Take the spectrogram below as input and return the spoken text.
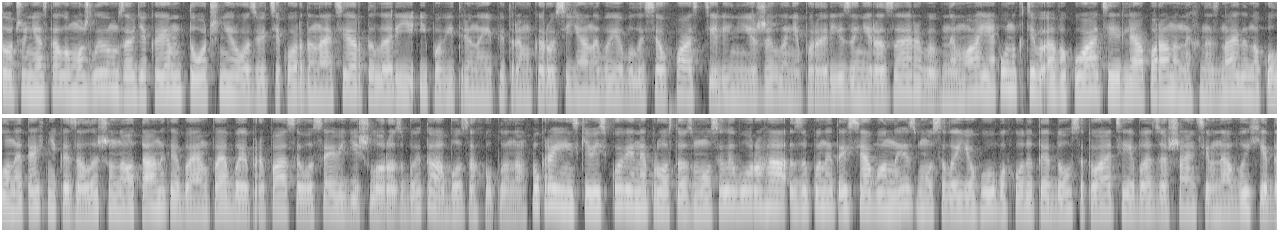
Оточення стало можливим завдяки точній розвідці координації артилерії і повітряної підтримки. Росіяни виявилися в пастці лінії живлення перерізані резервів. Немає пунктів евакуації для поранених. Не знайдено колони техніки, залишено танки, БМП, боєприпаси. Усе відійшло розбито або захоплено. Українські військові не просто змусили ворога зупинитися. Вони змусили його виходити до ситуації без шансів на вихід.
